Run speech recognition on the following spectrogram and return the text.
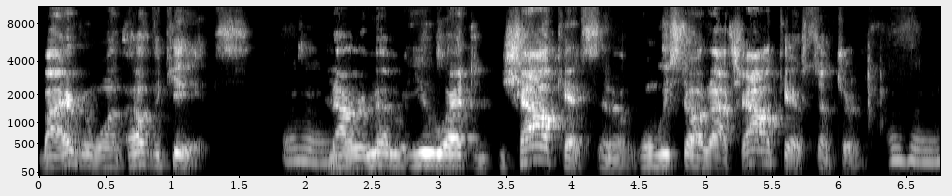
by everyone of the kids. Mm-hmm. And I remember you were at the child care center when we started our child care center, mm-hmm.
